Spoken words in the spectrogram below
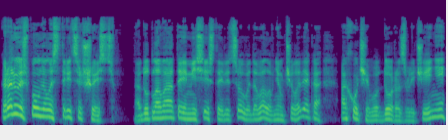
Королю исполнилось тридцать шесть, а дутловатое мясистое лицо выдавало в нем человека, охочего до развлечений,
